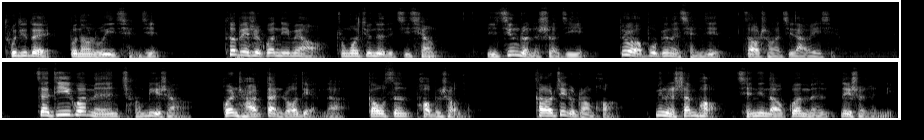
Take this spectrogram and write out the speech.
突击队不能如意前进，特别是关帝庙中国军队的机枪以精准的射击，对我步兵的前进造成了极大威胁。在第一关门城壁上观察弹着点的高森炮兵少佐。看到这个状况，命令山炮前进到关门内设阵地。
